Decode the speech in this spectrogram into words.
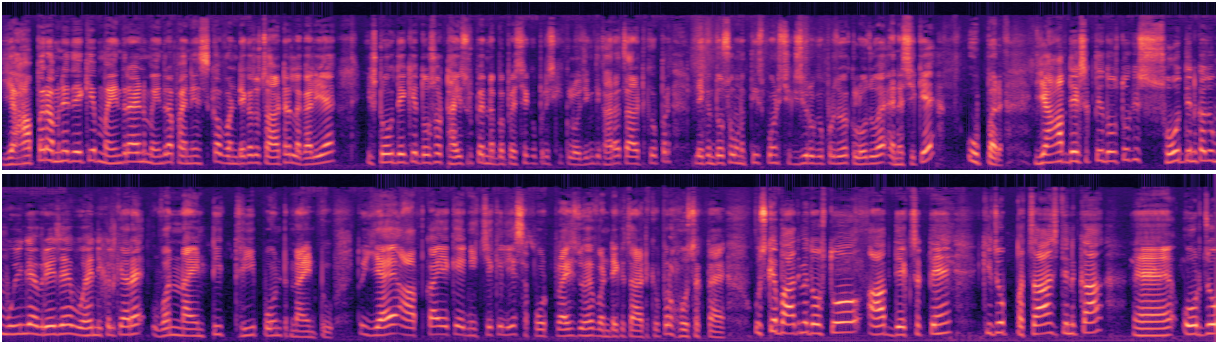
यहाँ पर हमने देखिए महिंद्रा एंड महिंद्रा फाइनेंस का वनडे का जो चार्ट है लगा लिया है, स्टॉक देखिए दो सौ अट्ठाईस रुपये नब्बे पैसे के ऊपर इसकी क्लोजिंग दिखा रहा है चार्ट के ऊपर, लेकिन दो सौ उनतीस पॉइंट सिक्स ज़ीरो के ऊपर जो है क्लोज हुआ है एनएससी के ऊपर। यहाँ आप देख सकते हैं दोस्तों कि सौ दिन का जो मूविंग एवरेज है वह निकल के आ रहा है one ninety three point nine two तो यह आपका एक नीचे के लिए सपोर्ट प्राइस जो है वनडे के चार्ट के ऊपर हो सकता है। उसके बाद में दोस्तों आप देख सकते हैं कि जो पचास दिन का और जो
